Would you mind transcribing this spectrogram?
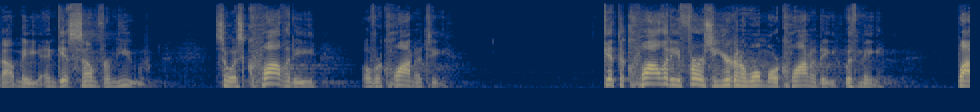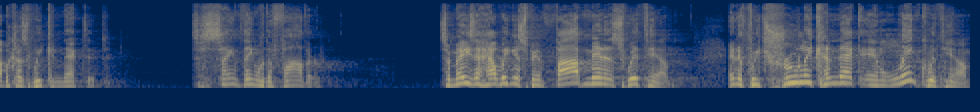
about me and get some from you. So, it's quality over quantity. Get the quality first, and you're going to want more quantity with me. Why? Because we connected. It's the same thing with the Father. It's amazing how we can spend five minutes with Him and if we truly connect and link with Him,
